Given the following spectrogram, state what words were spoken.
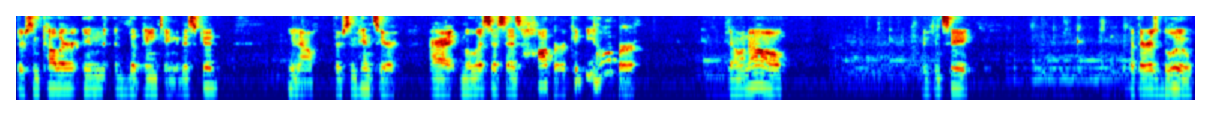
There's some color in the painting. This could, you know, there's some hints here. All right, Melissa says Hopper. Could be Hopper. Don't know. We can see. But there is blue.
